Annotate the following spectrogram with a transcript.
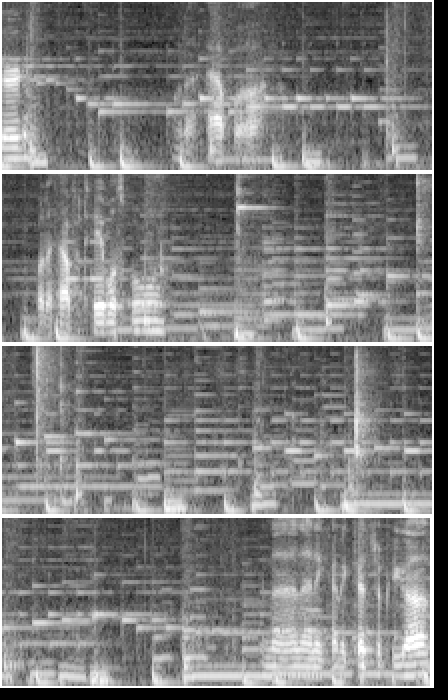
mustard, about a half a, about a half a tablespoon. And then any kind of ketchup you got.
